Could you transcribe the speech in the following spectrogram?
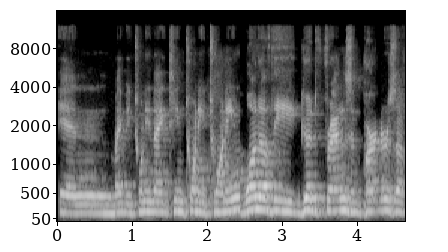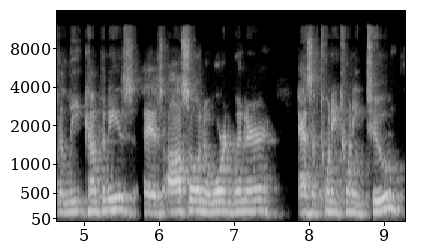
in maybe 2019, 2020. One of the good friends and partners of Elite Companies is also an award winner as of 2022.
